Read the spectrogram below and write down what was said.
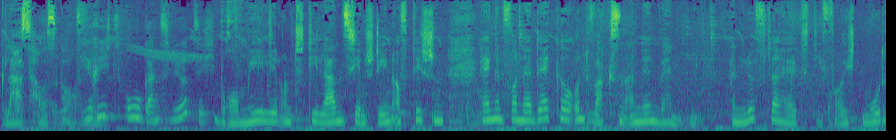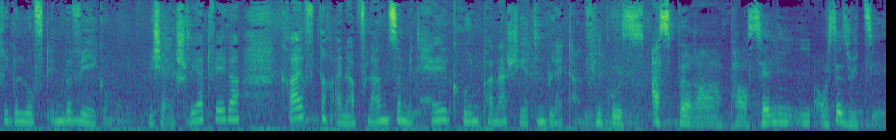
Glashaus auf. Hier riecht's, oh, ganz würzig. Bromelien und Tillandien stehen auf Tischen, hängen von der Decke und wachsen an den Wänden. Ein Lüfter hält die feuchtmodrige Luft in Bewegung. Michael Schwertfeger greift nach einer Pflanze mit hellgrün panaschierten Blättern. Ficus aspera parcelli aus der Südsee.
